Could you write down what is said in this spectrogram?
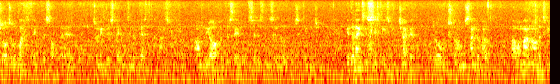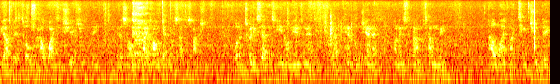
Schultz would like to take this up uh, to make this statement in a personal capacity on behalf of disabled citizens in the local city region. In the 1960s, Mick Jagger of the Rolling Stones sang about how a man on a TV advert told him how white his shirt should be in the song I Can't Get No Satisfaction. Well, in 2017 on the internet, we have Kendall Jenner on Instagram telling me how white my teeth should be,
